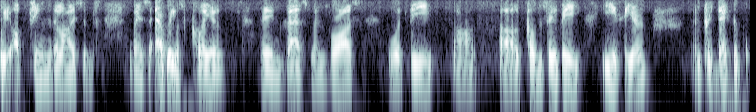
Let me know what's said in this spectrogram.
to obtain the license. When everything's clear, the investment for us would be uh, uh, considerably easier and predictable.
